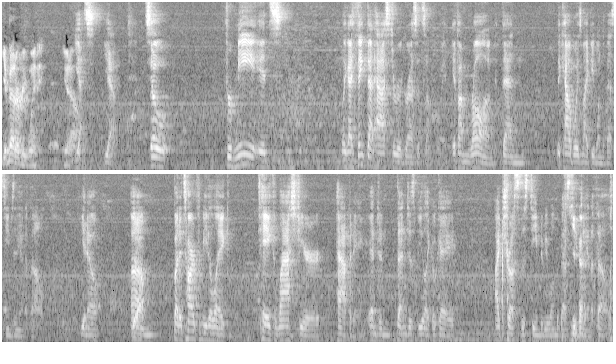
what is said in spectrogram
you better be winning. You know. Yes. Yeah. So, for me, it's like I think that has to regress at some point. If I'm wrong, then the Cowboys might be one of the best teams in the NFL. You know. Yeah. Um, but it's hard for me to like take last year happening and then- just be like, okay, I trust this team to be one of the best Yeah. in the NFL.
